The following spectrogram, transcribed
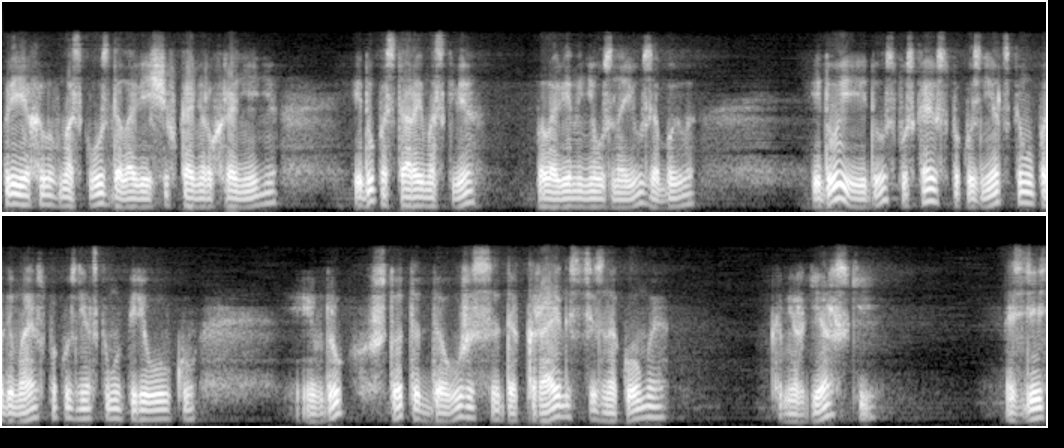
Приехала в Москву, сдала вещи в камеру хранения. Иду по старой Москве, половины не узнаю, забыла. Иду и иду, спускаюсь по Кузнецкому, поднимаюсь по Кузнецкому переулку. И вдруг что-то до ужаса, до крайности знакомое. Камергерский. Здесь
